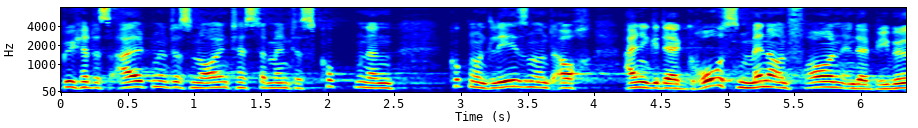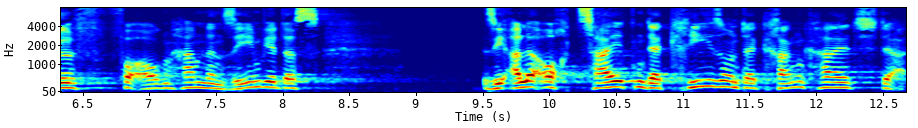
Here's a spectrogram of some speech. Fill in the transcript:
Bücher des Alten und des Neuen Testamentes gucken, dann gucken und lesen und auch einige der großen Männer und Frauen in der Bibel vor Augen haben, dann sehen wir, dass sie alle auch Zeiten der Krise und der Krankheit, der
